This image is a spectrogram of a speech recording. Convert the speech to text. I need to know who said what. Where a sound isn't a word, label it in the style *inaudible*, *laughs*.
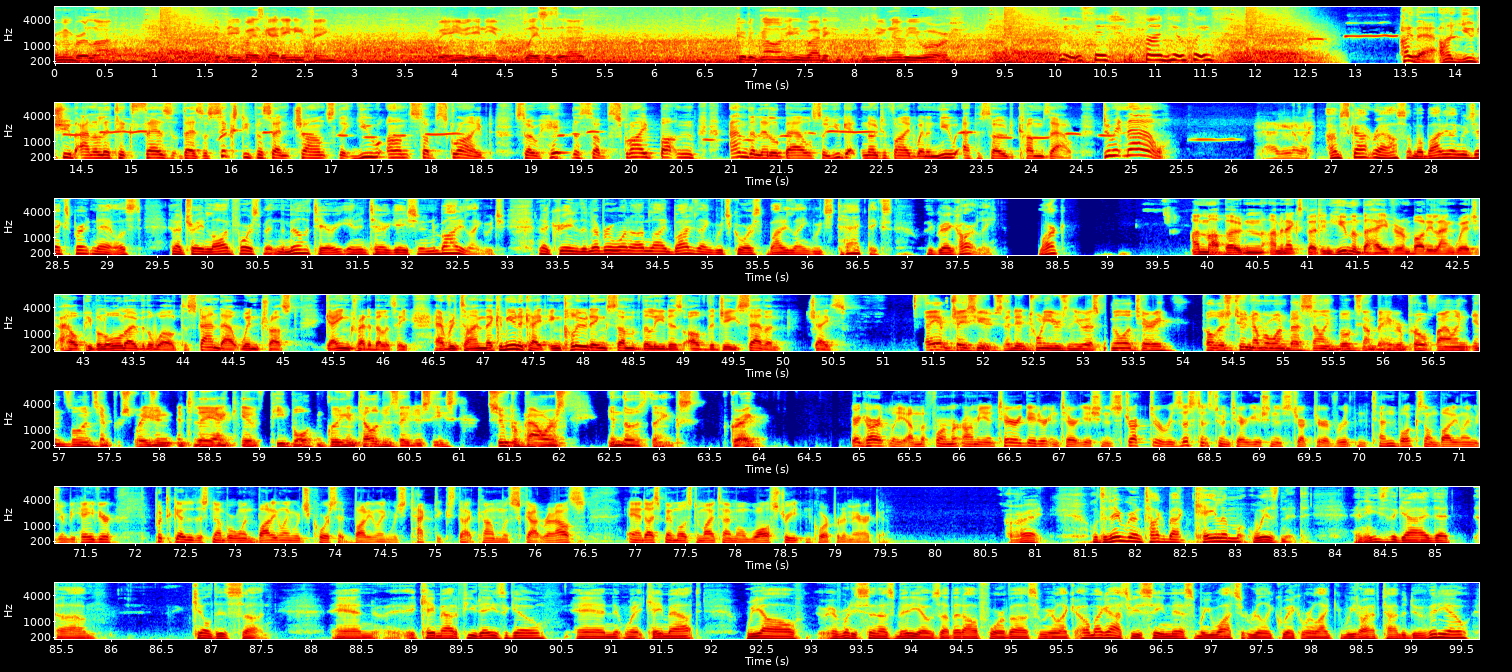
Speaker 1: remember a lot. If anybody's got anything, any, any places that I could have gone, anybody, you know who you are?
Speaker 2: Please say, find him, please.
Speaker 3: Hi there. Our YouTube analytics says there's a 60% chance that you aren't subscribed. So hit the subscribe button and the little bell so you get notified when a new episode comes out. Do it now.
Speaker 4: I'm Scott Rouse. I'm a body language expert and analyst, and I train law enforcement and the military in interrogation and in body language. And I created the number one online body language course, Body Language Tactics, with Greg Hartley. Mark?
Speaker 3: I'm Mark Bowden. I'm an expert in human behavior and body language. I help people all over the world to stand out, win trust, gain credibility every time they communicate, including some of the leaders of the G7. Chase.
Speaker 5: Hey, I'm Chase Hughes. I did 20 years in the U.S. military, published two number one best-selling books on behavior profiling, influence, and persuasion. And today I give people, including intelligence agencies, superpowers in those things. Greg?
Speaker 6: Greg Hartley. I'm a former Army interrogator, interrogation instructor, resistance to interrogation instructor. I've written 10 books on body language and behavior, put together this number one body language course at bodylanguagetactics.com with Scott Rouse, and I spend most of my time on Wall Street and corporate America.
Speaker 4: All right. Well, today we're going to talk about Caleb Whisnant, and he's the guy that um, killed his son. And it came out a few days ago, and when it came out, we all everybody sent us videos of it all four of us. And we were like oh my gosh we've seen this? And we watched it really quick. And we're like we don't have time to do a video.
